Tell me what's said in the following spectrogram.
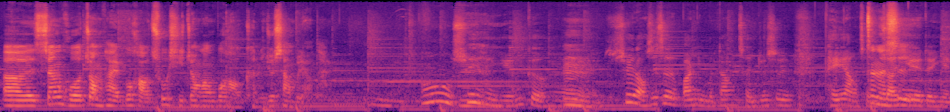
呃生活状态不好，出席状况不好，可能就上不了台。哦，所以很严格，嗯，所以老师真的把你们当成就是培养成专业的演员，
